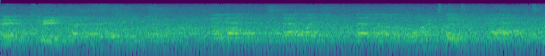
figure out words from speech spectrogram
Hey, And that, that, like, that uh, Lawrence, like, yeah.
